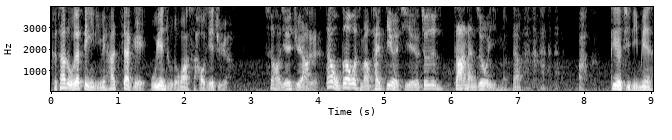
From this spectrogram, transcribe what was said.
可是她如果在电影里面她嫁给吴彦祖的话，是好结局啊，是好结局啊。但是我不知道为什么要拍第二集，就是渣男最后赢了这样。啊，第二集里面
